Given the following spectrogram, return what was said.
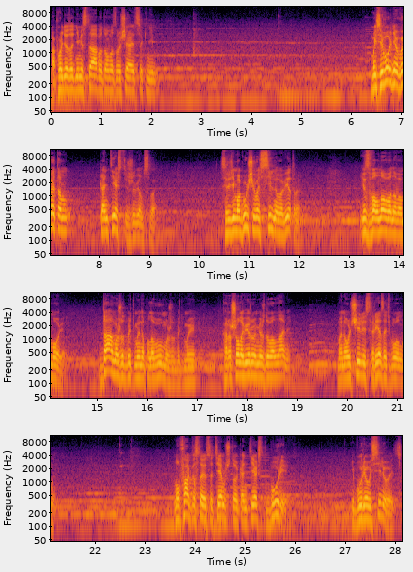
Обходят одни места, а потом возвращается к ним. Мы сегодня в этом контексте живем с вами. Среди могучего сильного ветра из волнованного моря. Да, может быть, мы на плаву, может быть, мы хорошо лавируем между волнами. Мы научились резать волны. Но факт остается тем, что контекст бури, и буря усиливается.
